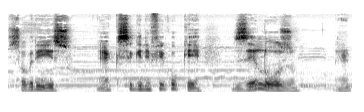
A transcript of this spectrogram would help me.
sobre isso, né, que significa o quê? Zeloso. Né?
